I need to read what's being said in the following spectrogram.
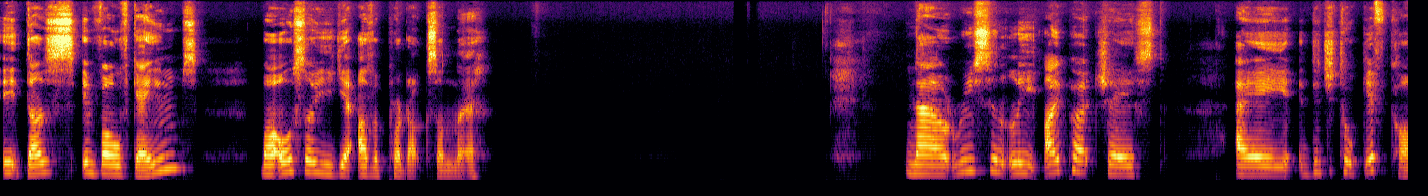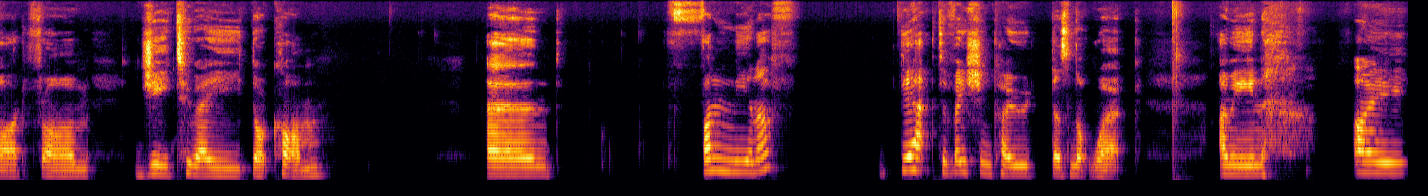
it does involve games but also you get other products on there. Now, recently I purchased a digital gift card from g2a.com and funnily enough, the activation code does not work. I mean, I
